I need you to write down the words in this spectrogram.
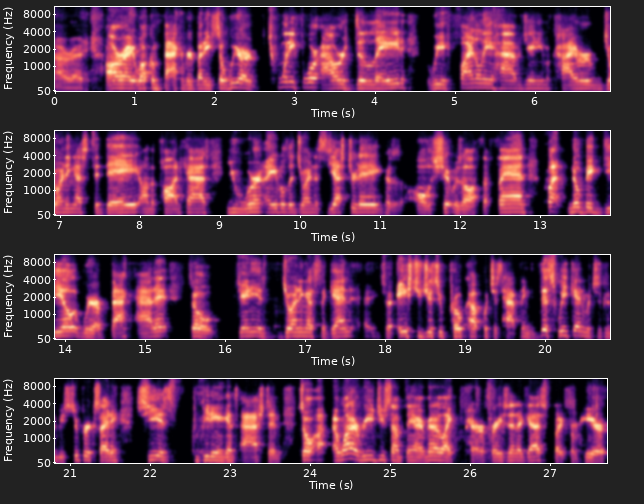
All right. All right. Welcome back, everybody. So we are 24 hours delayed. We finally have Janie McIver joining us today on the podcast. You weren't able to join us yesterday because all the shit was off the fan, but no big deal. We're back at it. So Janie is joining us again. Uh, it's an Ace Jiu Jitsu Pro Cup, which is happening this weekend, which is going to be super exciting. She is competing against Ashten. So I, I want to read you something. I'm going to like paraphrase it, I guess, but from here,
